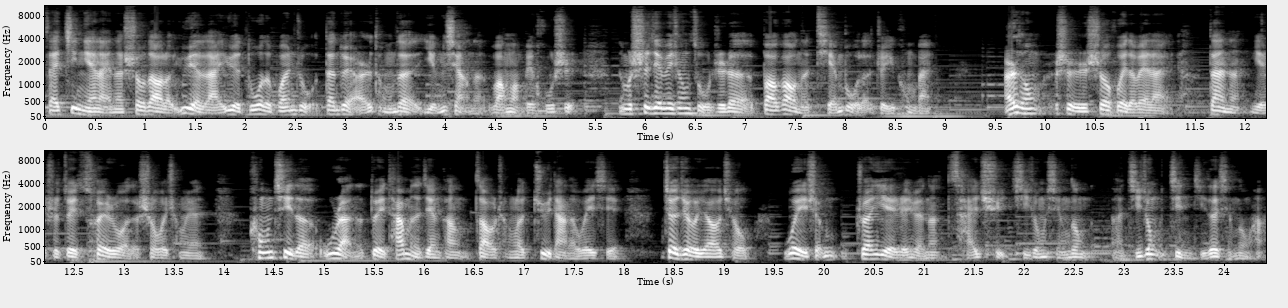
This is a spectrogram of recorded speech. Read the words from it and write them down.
在近年来呢受到了越来越多的关注，但对儿童的影响呢往往被忽视。那么，世界卫生组织的报告呢填补了这一空白。儿童是社会的未来，但呢也是最脆弱的社会成员。空气的污染呢对他们的健康造成了巨大的威胁，这就要求。卫生专业人员呢，采取集中行动的啊，集中紧急的行动哈。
